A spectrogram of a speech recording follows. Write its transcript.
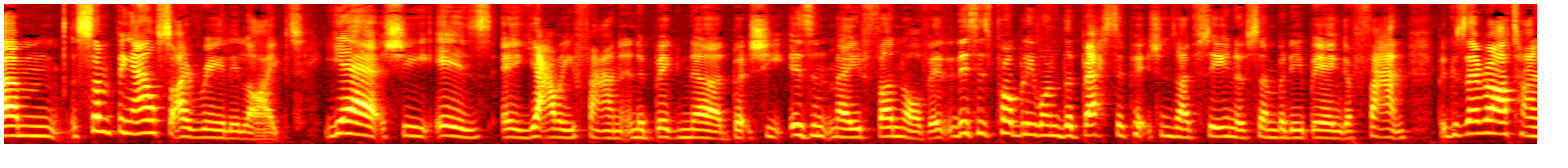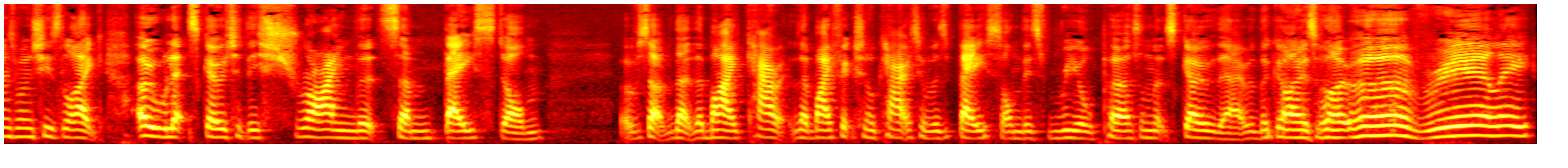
Um, something else I really liked. Yeah, she is a Yaoi fan and a big nerd, but she isn't made fun of. It. This is probably one of the best depictions I've seen of somebody being a fan because there are times when she's like, "Oh, let's go to this shrine that's um based on." That the, my character that my fictional character was based on this real person let's go there and the guys were like oh really?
